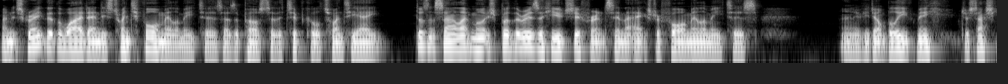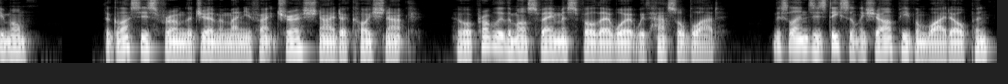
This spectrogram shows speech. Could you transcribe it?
and it's great that the wide end is 24mm as opposed to the typical 28. Doesn't sound like much, but there is a huge difference in that extra 4mm. And if you don't believe me, just ask your mum. The glass is from the German manufacturer Schneider Kreuznach, who are probably the most famous for their work with Hasselblad. This lens is decently sharp, even wide open,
